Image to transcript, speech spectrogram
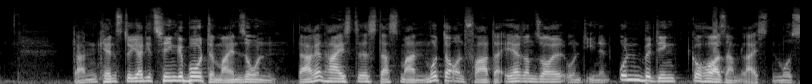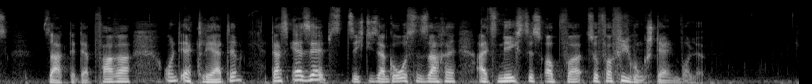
Dann kennst du ja die zehn Gebote, mein Sohn. Darin heißt es, dass man Mutter und Vater ehren soll und ihnen unbedingt Gehorsam leisten muss, sagte der Pfarrer und erklärte, dass er selbst sich dieser großen Sache als nächstes Opfer zur Verfügung stellen wolle.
